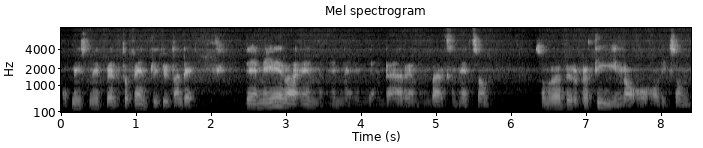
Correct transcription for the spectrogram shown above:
åtminstone inte väldigt offentligt, utan det, det är mera en, en, en, det här en, en verksamhet som, som rör byråkratin och, och, och liksom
